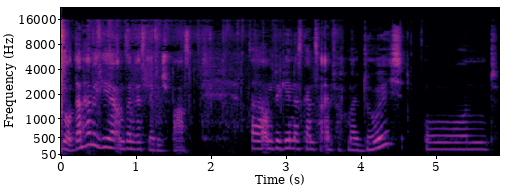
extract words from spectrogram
So, dann haben wir hier unseren restlichen Spaß. Äh, und wir gehen das Ganze einfach mal durch. Und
